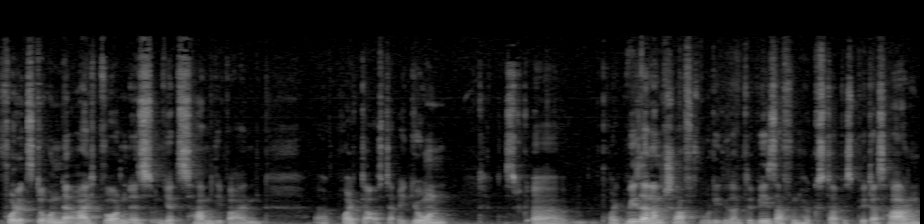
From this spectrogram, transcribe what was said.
vorletzte Runde erreicht worden ist und jetzt haben die beiden Projekte aus der Region, das äh, Projekt Weserlandschaft, wo die gesamte Weser von Höxter bis Petershagen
